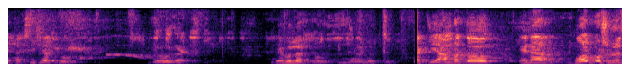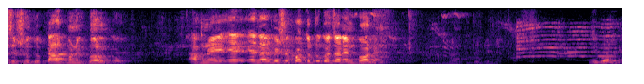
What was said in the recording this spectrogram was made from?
এটা কিসের কূপ? বেহুলার। বেহুলার কূপ? বেহুলার কূপ। কি? আমরা তো এনার গল্প শুনেছি শুধু কাল্পনিক গল্প। আপনি এনার বিষয়ে কতটুকু জানেন বলেন। জি বলেন।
